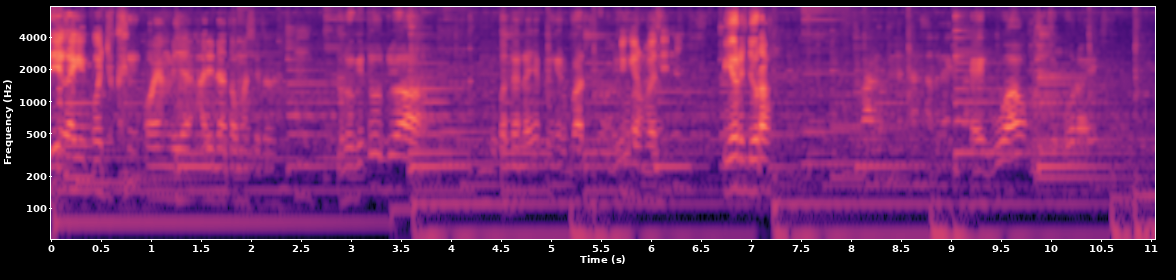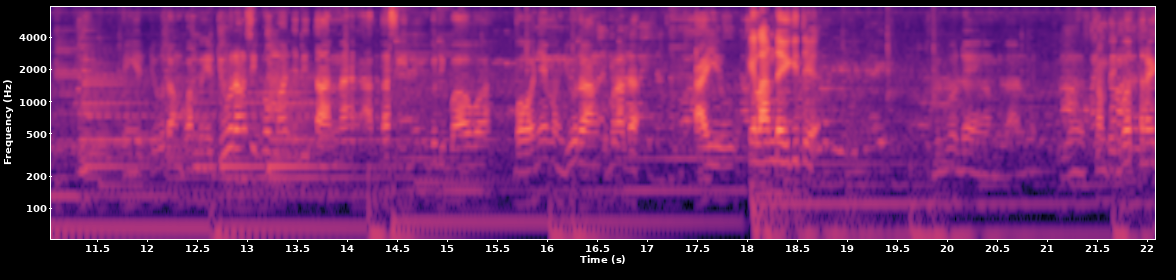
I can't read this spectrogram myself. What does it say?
gede lagi pojokan. Oh yang dia Adinda Thomas itu. Hmm. udah gitu dia buka tendanya pinggir bat. Pinggir buat ini. Pinggir jurang. Kayak gua cukurai pinggir jurang bukan pinggir jurang sih gua mah jadi tanah atas ini gua di bawah. Bawahnya emang jurang cuman ada kayu. Kayak landai gitu ya? Jadi gua udah yang ngambil Gua- samping gua trek.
